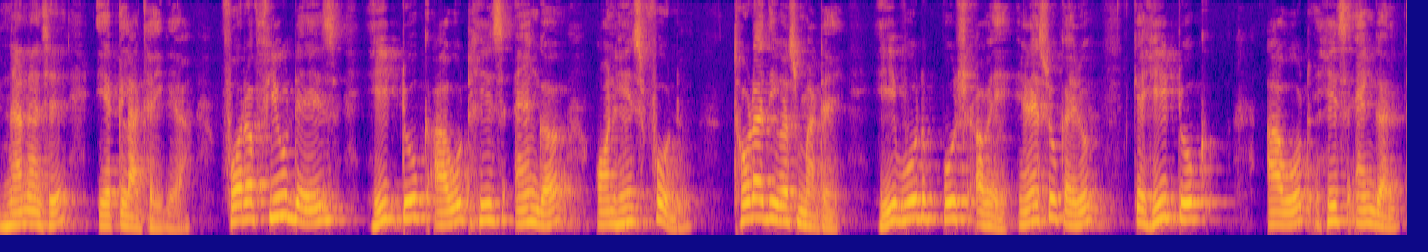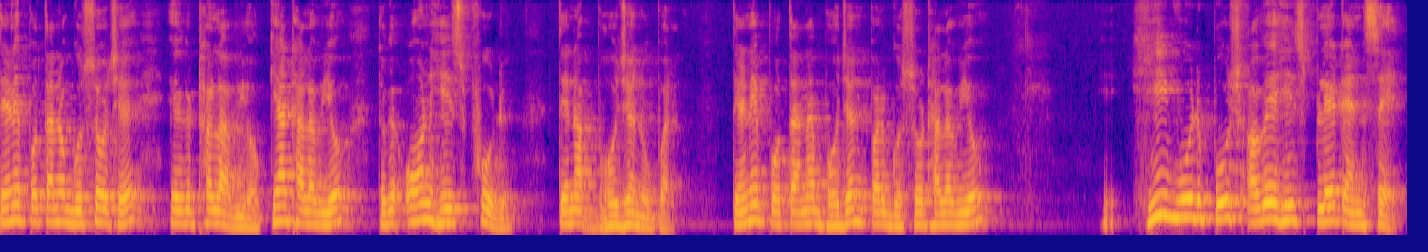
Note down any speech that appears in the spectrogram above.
નાના છે એકલા થઈ ગયા. For a few days he took out his anger on his food થોડા દિવસ માટે હી વુડ પુશ અવે એણે શું કર્યું? કે he took out his anger તેણે પોતાનો ગુસ્સો છે એ ઠલાવ્યો. ક્યાં ઠલાવ્યો? તો કે ઓન હિઝ ફૂડ તેના ભોજન ઉપર. તેણે પોતાના ભોજન પર ગુસ્સો ઠાલવ્યો. He would push away his plate and say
